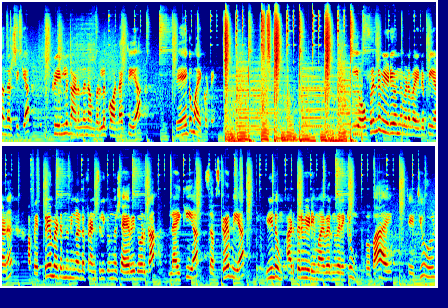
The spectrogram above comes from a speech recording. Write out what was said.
സന്ദർശിക്കുക. സ്ക്രീനിൽ കാണുന്ന നമ്പറിൽ കോൺടാക്ട് ചെയ്യുക. വേഗമായിക്കോട്ടെ ഈ ഓഫറിന്റെ വീഡിയോ ഒന്ന് ഇവിടെ വൈൻഡപ്പ് ചെയ്യാണ്. അപ്പോൾ എത്രയും പെട്ടെന്ന് നിങ്ങളുടെ ഫ്രണ്ട്സിലേക്ക് ഒന്ന് ഷെയർ ചെയ്ത് കൊടുക്കുക. ലൈക്ക് ചെയ്യുക സബ്സ്ക്രൈബ് ചെയ്യുക. വീണ്ടും അടുത്തൊരു ആയി വരുന്നവരേക്കും. Bye stay tune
